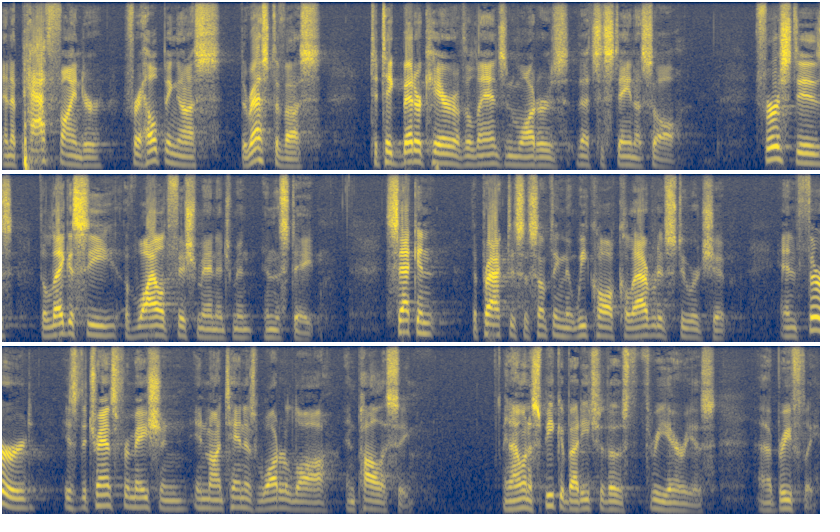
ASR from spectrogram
and a pathfinder for helping us the rest of us, to take better care of the lands and waters that sustain us all. First is the legacy of wild fish management in the state. Second, the practice of something that we call collaborative stewardship. And third is the transformation in Montana's water law and policy. And I want to speak about each of those three areas uh, briefly.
